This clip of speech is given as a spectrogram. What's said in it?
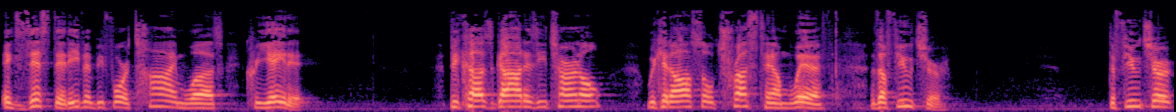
Existed even before time was created. Because God is eternal, we can also trust Him with the future. The future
